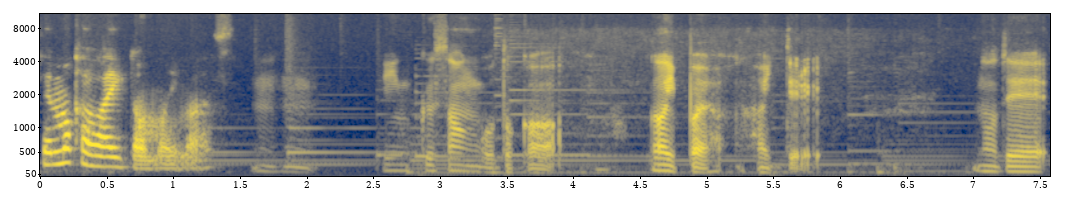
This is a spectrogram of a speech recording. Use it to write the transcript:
それも可愛いと思います。うんうん。ピンクサンゴとかがいっぱい入ってるので、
